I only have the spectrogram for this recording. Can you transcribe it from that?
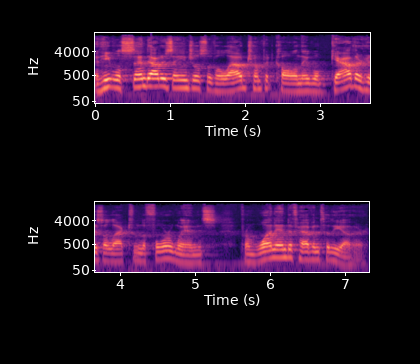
And he will send out his angels with a loud trumpet call, and they will gather his elect from the four winds from one end of heaven to the other.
